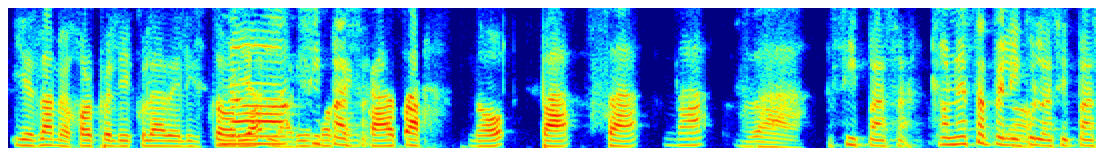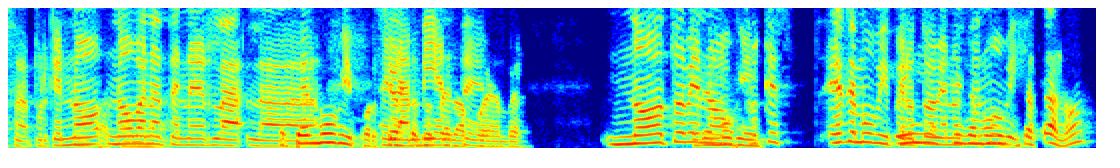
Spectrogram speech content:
y es la mejor película de la historia. No, la sí pasa. en casa. No pasa nada. Sí pasa. Con esta película sí pasa, porque no no, no van a tener la. en movie, por el cierto, entonces ambiente. la pueden ver. no, todavía es no. movie. Creo que es, es de movie, pero Sí, todavía no está de en movie. Ya está, ¿no?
